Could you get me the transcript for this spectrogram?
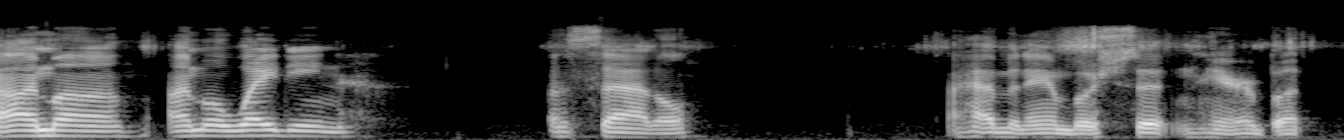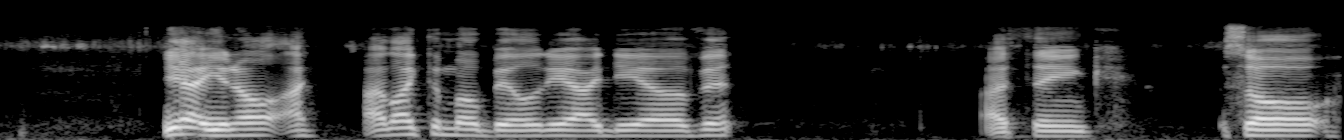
I'm uh I'm awaiting a saddle. I have an ambush sitting here, but yeah, you know, I I like the mobility idea of it. I think so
